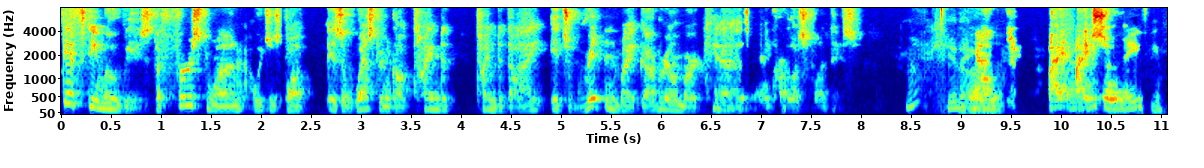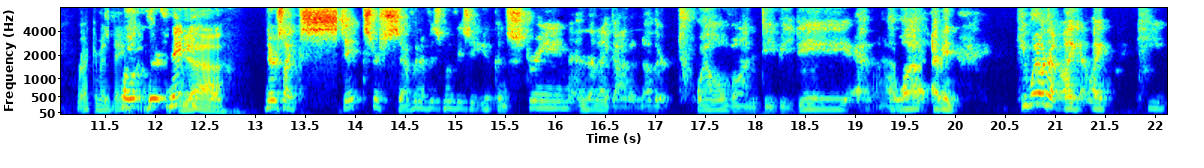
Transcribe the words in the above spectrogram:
50 movies. The first one, Wow. which is called is a western called Time to Time to Die. It's written by Gabriel Marquez and Carlos Fuentes. No kidding. And I, I That's so amazing recommendation. so there's maybe Yeah. there's like six or seven of his movies that you can stream, and then I got another twelve on DVD, and a lot. I mean, he wound up like like he,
